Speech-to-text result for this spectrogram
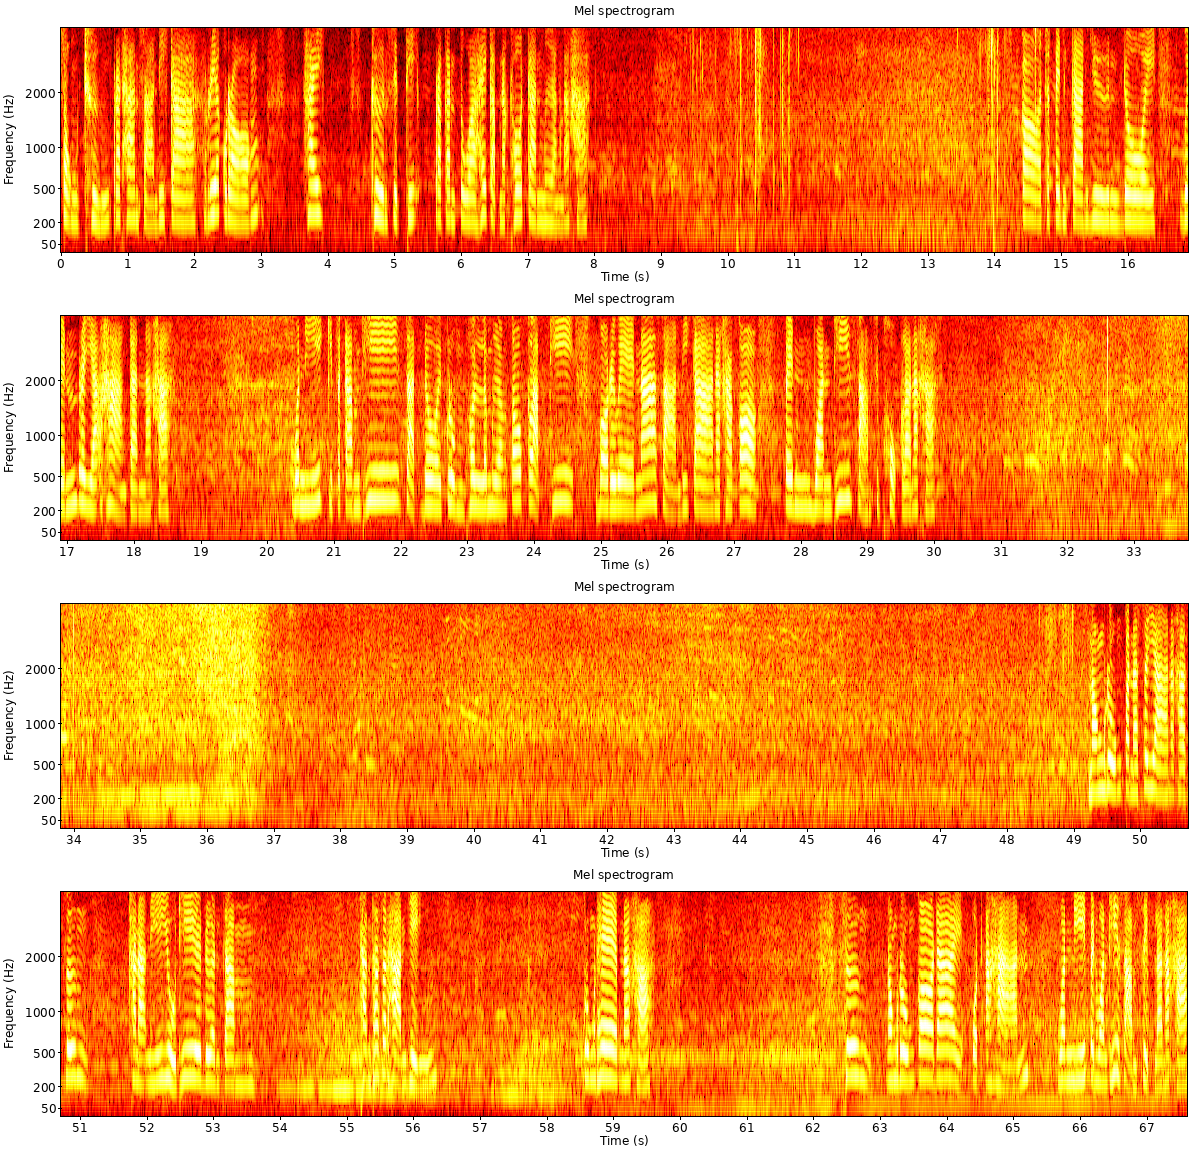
ส่งถึงประธานศาลฎีกาเรียกร้อง ให้คืนสิทธิประกันตัวให้กับนักโทษการเมืองนะคะ ก็จะเป็นการยืนโดยเว้นระยะห่างกันนะคะ วันนี้กิจกรรมที่จัดโดยกลุ่มพลเมืองโต้กลับที่บริเวณหน้าศาลฎีกานะคะ ก็เป็นวันที่ 36 แล้วนะคะ น้องรุ้งปนัสยานะคะ ซึ่งขณะนี้อยู่ที่เรือนจำทันทสถานหญิง กรุงเทพนะคะ ซึ่งน้องรุ้งก็ได้อดอาหาร วันนี้เป็นวันที่ 30 แล้วนะคะ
